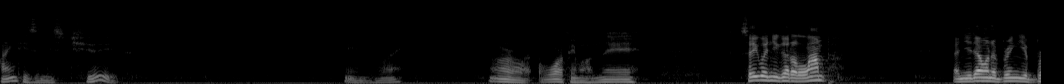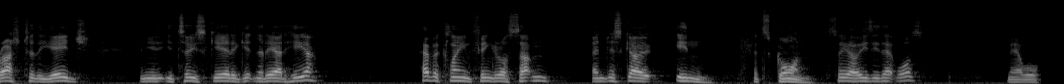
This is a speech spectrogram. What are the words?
paint is in this tube. Anyway, all right, I'll wipe him on there. See when you've got a lump and you don't want to bring your brush to the edge and you, are too scared of getting it out here? Have a clean finger or something and just go in. It's gone. See how easy that was? Now we'll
